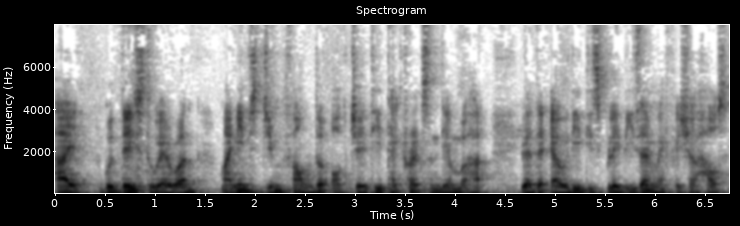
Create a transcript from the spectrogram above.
Hi, good days to everyone. My name is Jim, founder of JT Techtronics Sdn Bhd. We are the LED display design manufacturer house.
